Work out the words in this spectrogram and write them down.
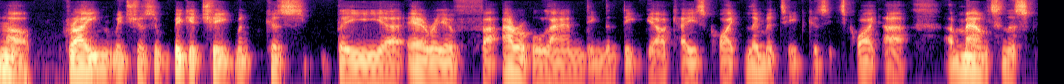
mm. uh, grain, which was a big achievement because the uh, area of uh, arable land in the DPRK is quite limited because it's quite a, a mountainous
